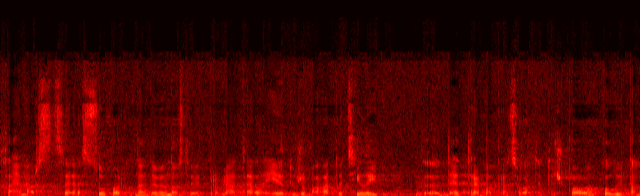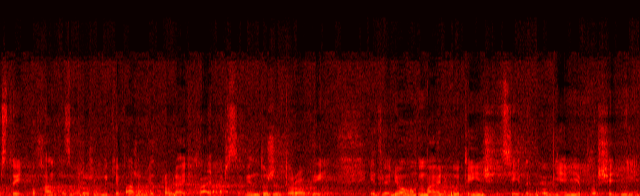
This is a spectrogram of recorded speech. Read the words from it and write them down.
Хаймарс це супер на 90 відправляти, але є дуже багато цілей. Де треба працювати точково, коли там стоїть буханка з ворожим екіпажем, відправляють Хаймерси. Він дуже дорогий, і для нього мають бути інші цілі, об'ємні площадні.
